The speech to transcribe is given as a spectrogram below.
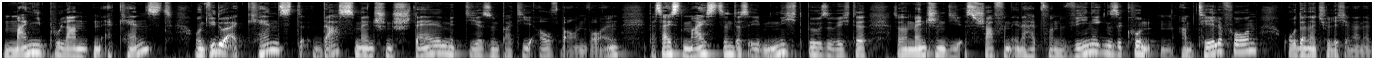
Manipulanten erkennst und wie du erkennst, dass Menschen schnell mit dir Sympathie aufbauen wollen. Das heißt, meist sind es eben nicht Bösewichte, sondern Menschen, die es schaffen, innerhalb von wenigen Sekunden am Telefon oder natürlich in einer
